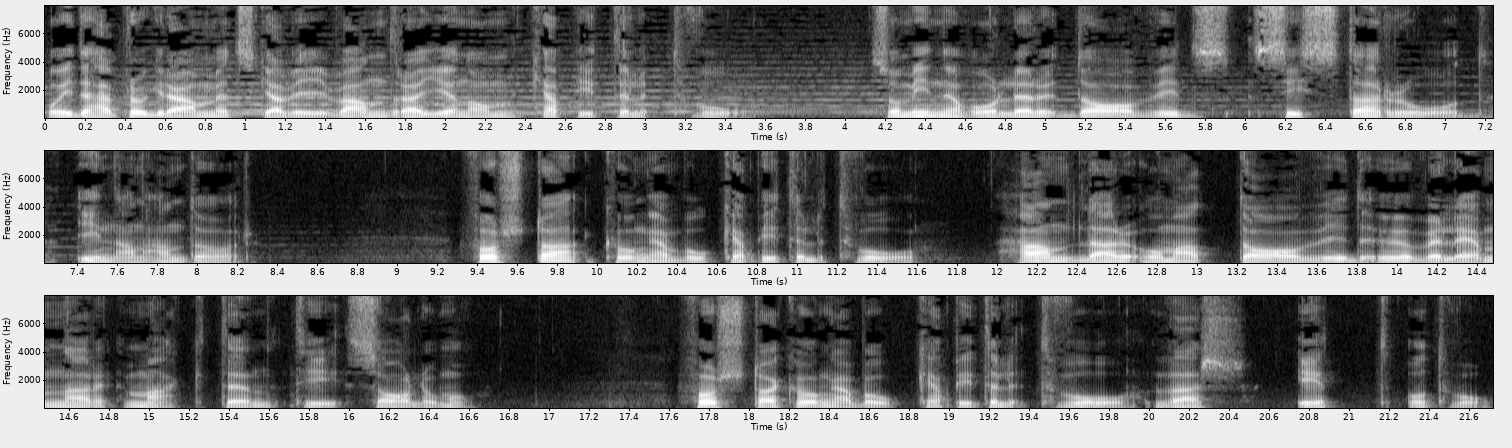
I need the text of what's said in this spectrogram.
Och i det här programmet ska vi vandra genom kapitel 2 som innehåller Davids sista råd innan han dör. Första Kungabok kapitel 2 handlar om att David överlämnar makten till Salomo. Första Kungabok kapitel 2, vers 1 och 2.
